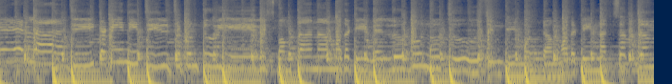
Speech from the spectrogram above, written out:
ఏళ్ళ చీకటిని చీల్చుకుంటూ ఈ విశ్వం తన మొదటి వెలుగును చూసింది. మొట్టమొదటి నక్షత్రం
